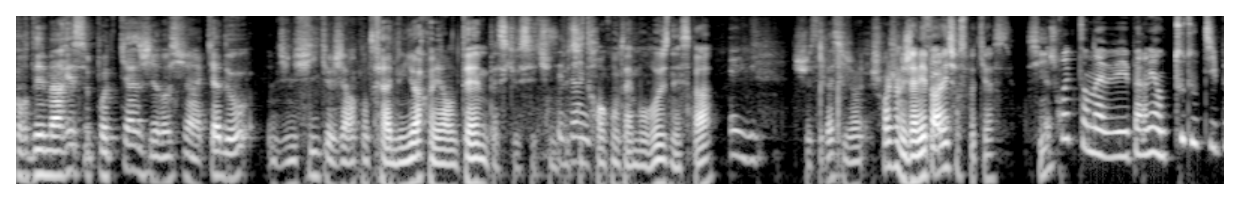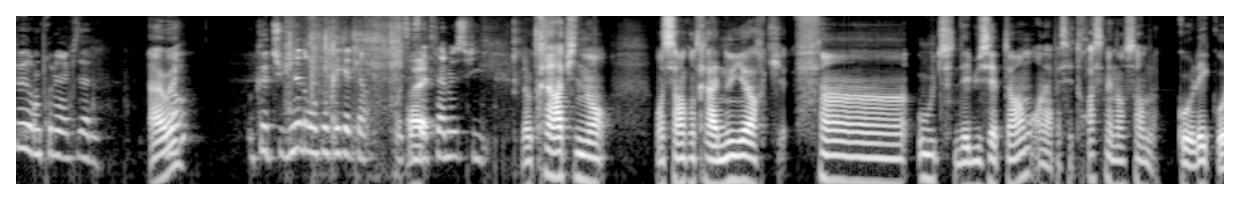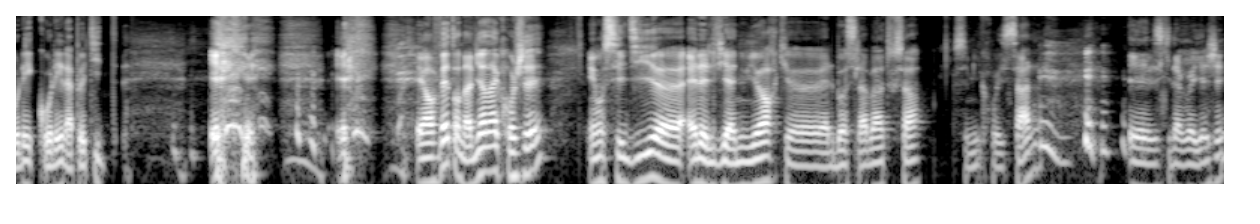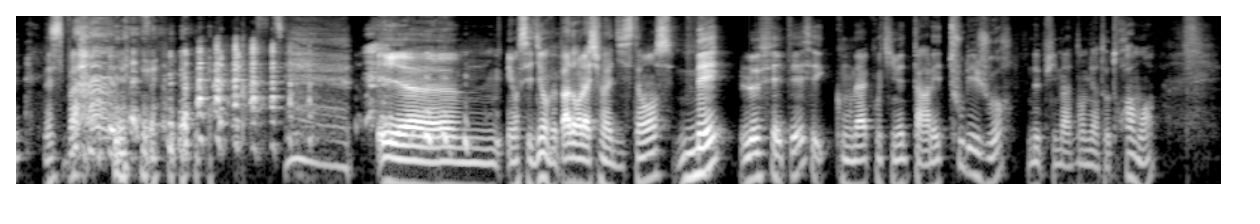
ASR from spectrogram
Pour démarrer ce podcast, j'ai reçu un cadeau d'une fille que j'ai rencontrée à New York. On est dans le thème parce que c'est une petite dingue. rencontre amoureuse, n'est-ce pas? Eh oui. Je sais pas si j'en... Je crois que j'en ai jamais parlé sur ce podcast. Si? Je crois que t'en avais parlé un tout tout petit peu dans le premier épisode. Ah ouais? Non? Que tu venais de rencontrer quelqu'un. C'est Ouais. cette fameuse fille. Donc très rapidement, on s'est rencontrés à New York fin août, début septembre. On a passé trois semaines ensemble. Coller, coller, coller la petite. Et, et, et en fait, on a bien accroché. Et on s'est dit, euh, elle, elle vit à New York, euh, elle bosse là-bas, tout ça. Ce micro est sale. Et parce qu'il a voyagé, n'est-ce pas? Et, euh, et on s'est dit, on veut pas de relation à distance. Mais le fait est, c'est qu'on a continué de parler tous les jours depuis maintenant bientôt trois mois.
